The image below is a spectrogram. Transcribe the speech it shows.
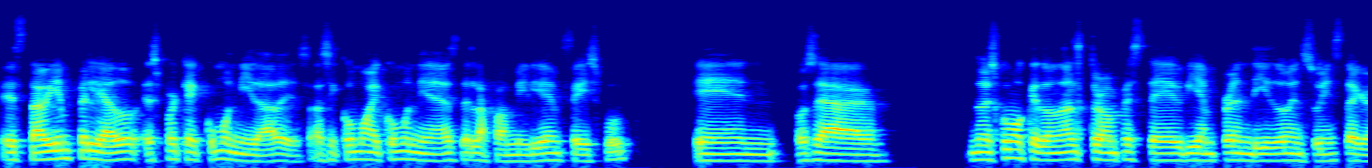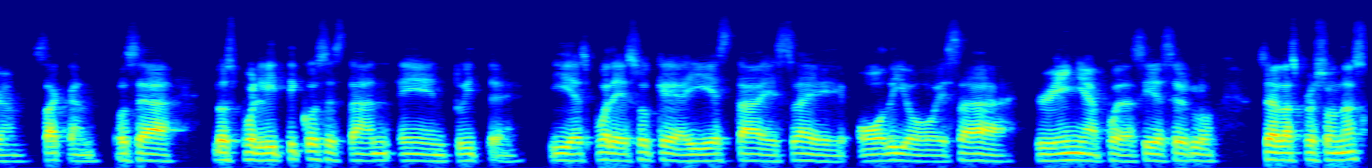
está bien peleado es porque hay comunidades, así como hay comunidades de la familia en Facebook. En, o sea, no es como que Donald Trump esté bien prendido en su Instagram, sacan. O sea, los políticos están en Twitter y es por eso que ahí está ese odio, esa riña, por así decirlo. O sea, las personas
